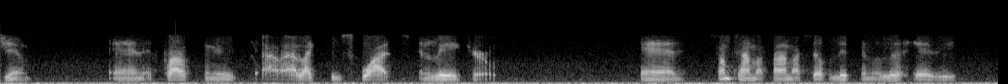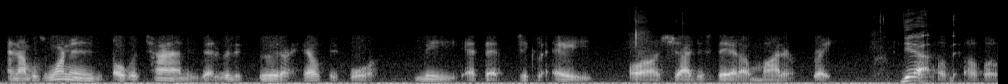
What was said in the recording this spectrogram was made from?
gym, and approximately I, I like to do squats and leg curls, and sometimes I find myself lifting a little heavy, and I was wondering over time is that really good or healthy for me at that particular age, or should I just stay at a moderate rate Yeah, of, of a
